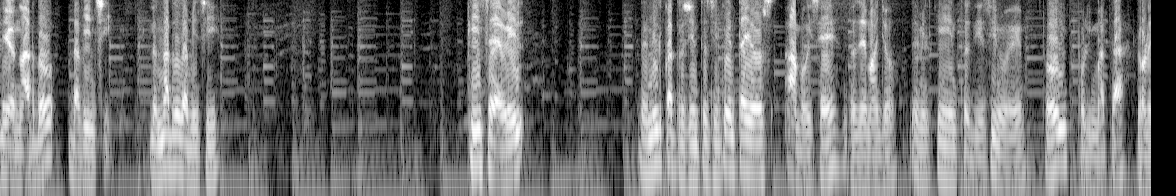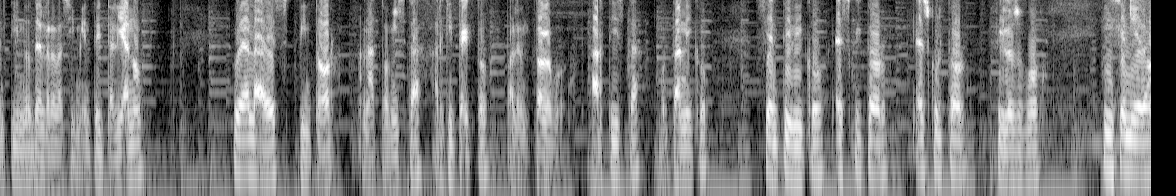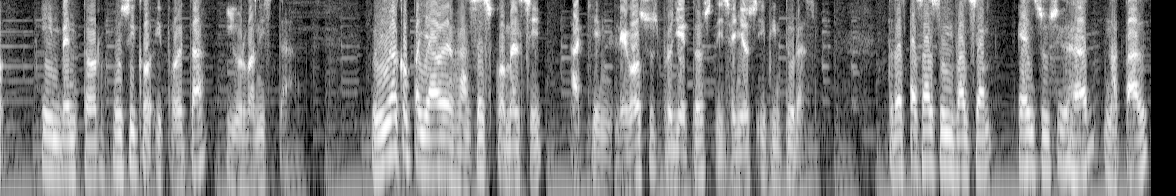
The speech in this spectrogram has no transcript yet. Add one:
Leonardo da Vinci. Leonardo da Vinci, 15 de abril de 1452 a Moisés, 2 de mayo de 1519, un polímata florentino del Renacimiento italiano. Fue a la vez pintor, anatomista, arquitecto, paleontólogo, artista, botánico, científico, escritor, escultor, filósofo, ingeniero, inventor, músico y poeta y urbanista. Vivió acompañado de Francesco Melzi, a quien legó sus proyectos, diseños y pinturas. Tras pasar su infancia en su ciudad natal,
